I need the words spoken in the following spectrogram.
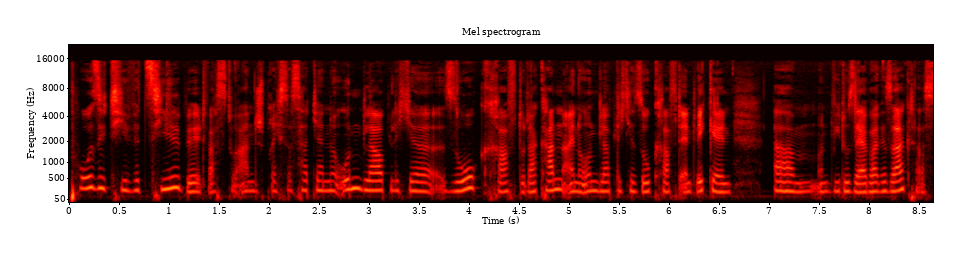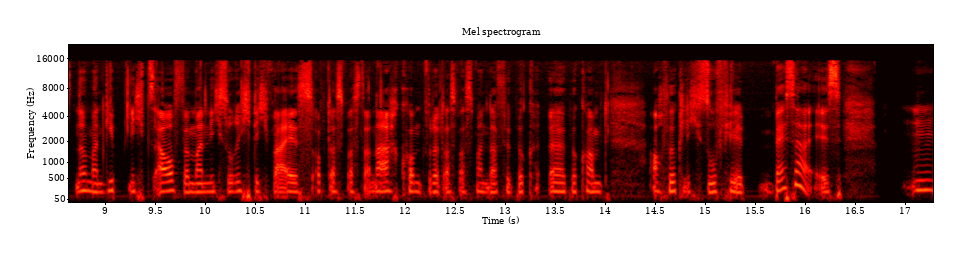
positive Zielbild, was du ansprichst, das hat ja eine unglaubliche So-Kraft oder kann eine unglaubliche So-Kraft entwickeln. Ähm, und wie du selber gesagt hast, ne, man gibt nichts auf, wenn man nicht so richtig weiß, ob das, was danach kommt oder das, was man dafür be äh, bekommt, auch wirklich so viel besser ist. Mm,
